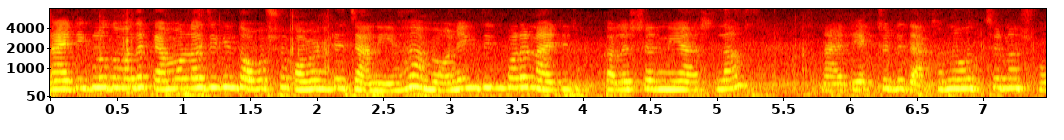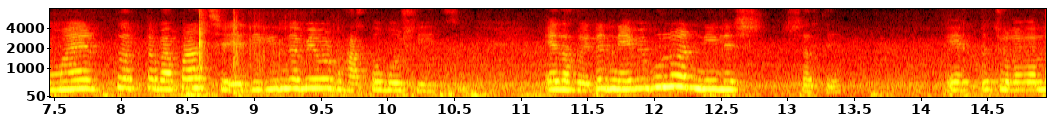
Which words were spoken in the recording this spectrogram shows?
নাইটিগুলো তোমাদের কেমন লাগছে কিন্তু অবশ্যই কমেন্টে জানিয়ে হ্যাঁ আমি অনেক দিন পরে নাইটির কালেকশন নিয়ে আসলাম। নাইটি অ্যাকচুয়ালি দেখানো হচ্ছে না, সময়ের তো একটা ব্যাপার আছে, এদিকে কিন্তু আমি আবার ভাতও বসিয়েছি। এ দেখো, এটা নেভি ব্লু আর নীলের সাথে। এই একটা চলে গেল।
